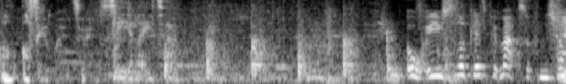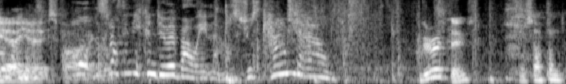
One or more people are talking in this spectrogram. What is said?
I'll, I'll see you later. See you later. Oh, are you still okay to pick Max up from the child Yeah, line? yeah, it's fine. Look, there's nothing you can do about it now, so just calm down. Have you read those? What's happened?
